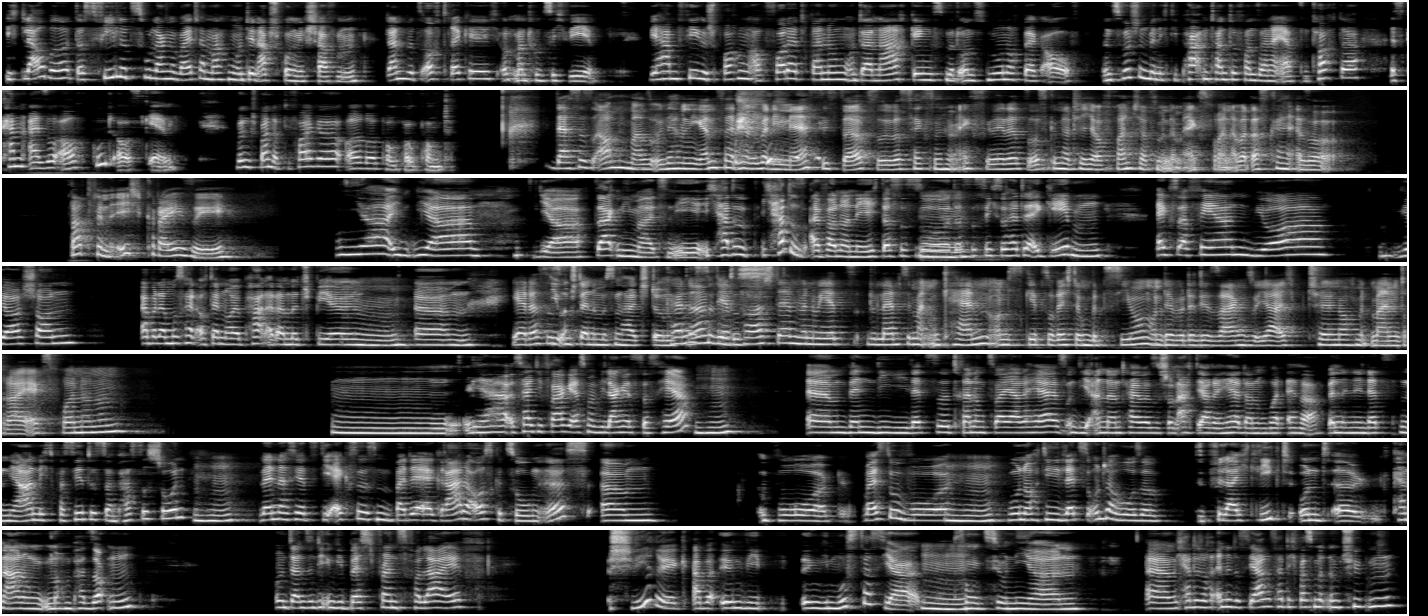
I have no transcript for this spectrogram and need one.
Ich glaube, dass viele zu lange weitermachen und den Absprung nicht schaffen. Dann wird's oft dreckig und man tut sich weh. Wir haben viel gesprochen, auch vor der Trennung, und danach ging's mit uns nur noch bergauf. Inzwischen bin ich die Patentante von seiner ersten Tochter. Es kann also auch gut ausgehen. Bin gespannt auf die Folge. Eure Punkt, Punkt, Punkt. Das ist auch nochmal so. Wir haben die ganze Zeit nur über die nasty Stuff, so über Sex mit dem Ex geredet. So, es gibt natürlich auch Freundschaft mit einem Ex-Freund, aber das kann ich, also das finde ich crazy. Ja, ja, ja, sag niemals nie. Ich hatte, ich hatte es einfach noch nicht, dass es so, mm. dass es sich so hätte ergeben. Ex-Affären, ja, ja, schon. Aber da muss halt auch der neue Partner dann mitspielen. Mm. Ähm, ja, das ist. Die Umstände müssen halt stimmen. Könntest ne? du dir vorstellen, wenn du jetzt, du lernst jemanden kennen und es geht so Richtung Beziehung und der würde dir sagen, so, ja, ich chill noch mit meinen drei Ex-Freundinnen? Mm, ja, ist halt die Frage erstmal, wie lange ist das her? Mhm. Ähm, wenn die letzte Trennung zwei Jahre her ist und die anderen teilweise schon acht Jahre her, dann whatever. Wenn in den letzten Jahren nichts passiert ist, dann passt es schon. Mhm. Wenn das jetzt die Ex ist, bei der er gerade ausgezogen ist, ähm, wo, weißt du, wo, mhm. wo noch die letzte Unterhose vielleicht liegt und, äh, keine Ahnung, noch ein paar Socken. Und dann sind die irgendwie Best Friends for Life schwierig, aber irgendwie, irgendwie muss das ja mm. funktionieren. Ähm, ich hatte doch Ende des Jahres hatte ich was mit einem Typen,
